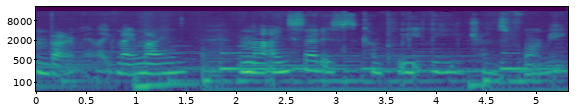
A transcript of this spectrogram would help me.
environment. Like my mind mindset is completely transforming.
